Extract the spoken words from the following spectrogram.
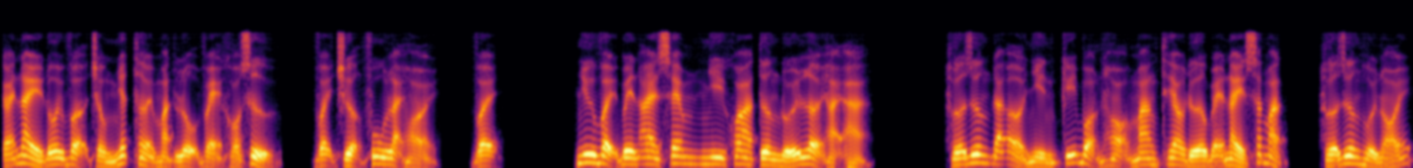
Cái này đôi vợ chồng nhất thời mặt lộ vẻ khó xử, vậy trượng phu lại hỏi, vậy, như vậy bên ai xem nhi khoa tương đối lợi hại à? Hứa dương đã ở nhìn kỹ bọn họ mang theo đứa bé này sắp mặt, hứa dương hồi nói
